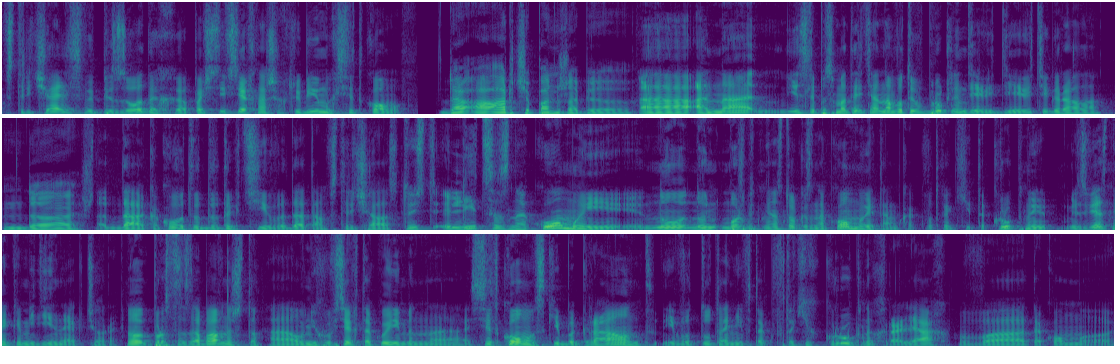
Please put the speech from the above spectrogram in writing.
встречались в эпизодах э, почти всех наших любимых ситкомов. Да, а Арчи Панджаби. А она, если посмотреть, она вот и в Бруклин 9.9 играла. Да, Да, какого-то детектива, да, там встречалась. То есть лица знакомые, ну, ну, может быть, не настолько знакомые, там, как вот какие-то крупные, известные комедийные актеры. Но просто забавно, что а, у них у всех такой именно ситкомовский бэкграунд, и вот тут они в, так- в таких крупных ролях в таком э,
